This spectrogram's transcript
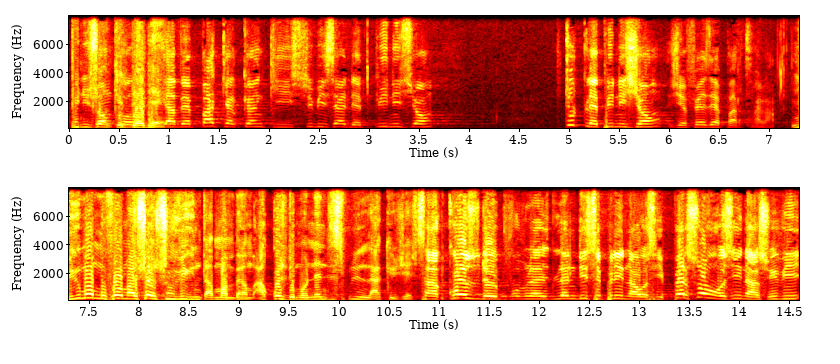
punition qu'il il n'y avait pas quelqu'un qui subissait des punitions. Toutes les punitions, je faisais partie. Migima mon formation à cause de mon indiscipline là que j'ai. C'est à cause de l'indiscipline là aussi. Personne aussi n'a suivi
